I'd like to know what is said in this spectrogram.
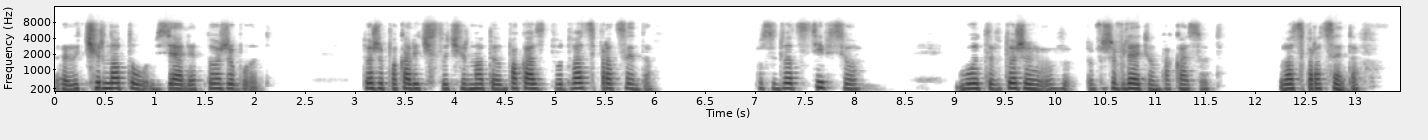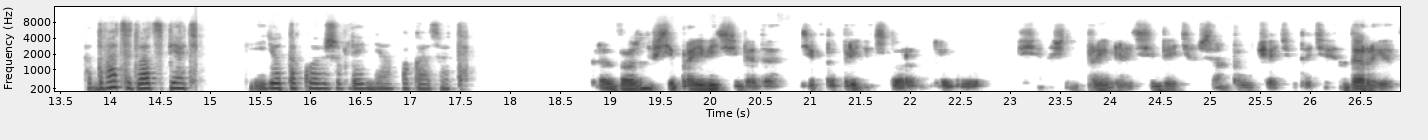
э, черноту взяли, тоже будет. Тоже по количеству черноты. Он показывает вот 20%. После 20 все. Будет тоже вживлять, он показывает. 20%. 20-25 идет такое вживление, показывает. Должны все проявить себя, да, те, кто принял сторону другую, все начнут проявлять себя, тем самым получать вот эти дары от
